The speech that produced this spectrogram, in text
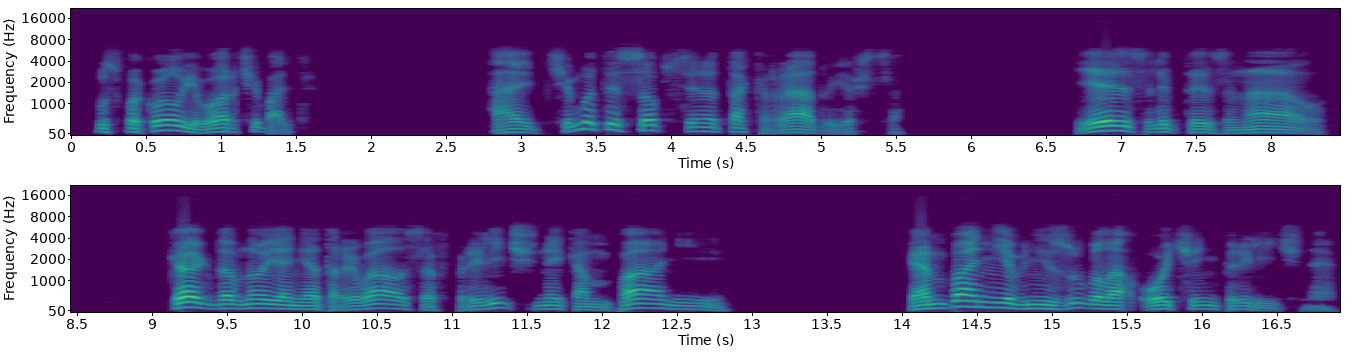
— успокоил его Арчибальд. — А чему ты, собственно, так радуешься? — Если б ты знал, как давно я не отрывался в приличной компании. Компания внизу была очень приличная.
